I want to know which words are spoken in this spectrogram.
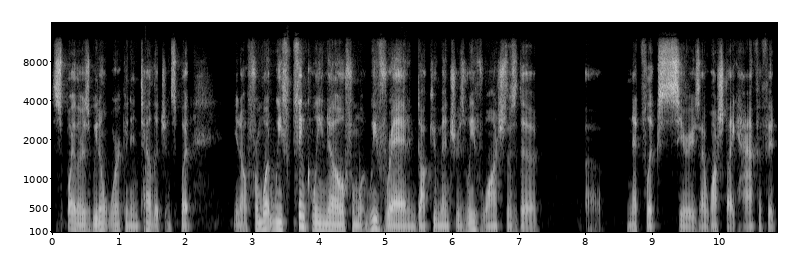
spoilers. We don't work in intelligence, but you know, from what we think we know, from what we've read and documentaries we've watched, there's the uh, Netflix series. I watched like half of it.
